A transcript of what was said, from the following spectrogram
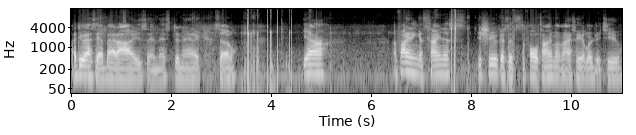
I do actually have bad eyes, and it's genetic. So yeah, I'm fighting a sinus issue because it's the fall time. I'm actually allergic to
